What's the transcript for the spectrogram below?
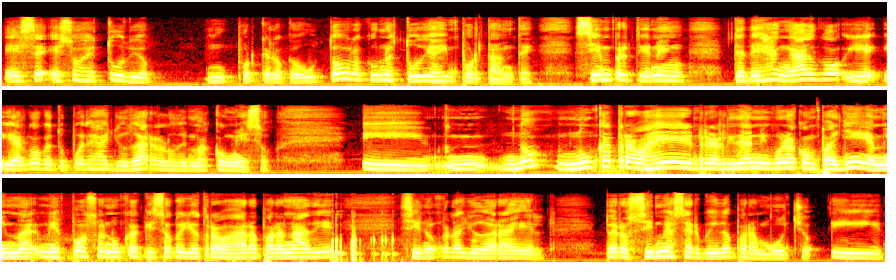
esos estudios porque lo que todo lo que uno estudia es importante. Siempre tienen, te dejan algo y, algo que tú puedes ayudar a los demás con eso. Y no, nunca trabajé en realidad en ninguna compañía. Mi, mi esposo nunca quiso que yo trabajara para nadie, sino que lo ayudara a él. Pero sí me ha servido para mucho. Y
